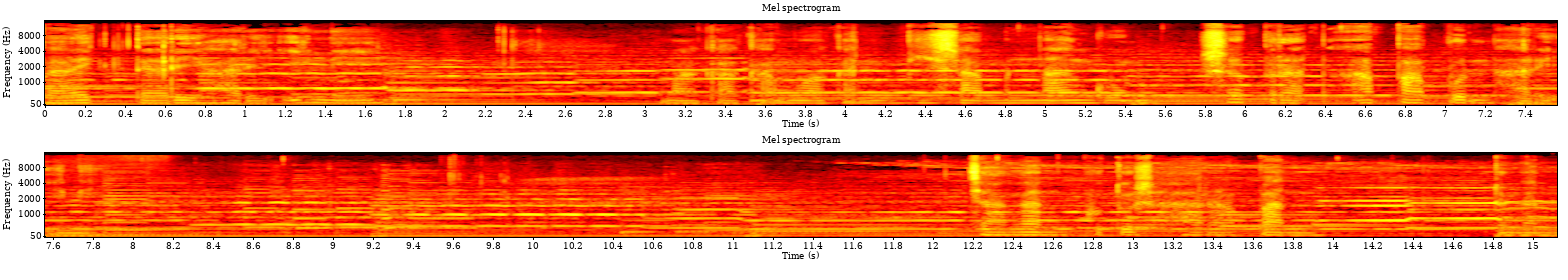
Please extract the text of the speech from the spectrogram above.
baik dari hari ini, maka kamu akan bisa menanggung seberat apa pun hari ini. Jangan putus harapan dengan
